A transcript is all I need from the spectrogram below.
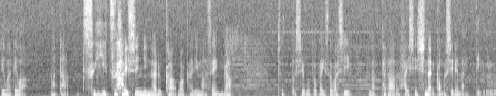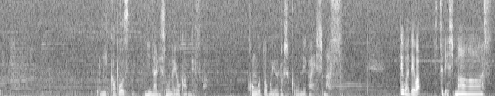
ではではまた次いつ配信になるか分かりませんがちょっと仕事が忙しくなったら配信しないかもしれないっていう三日坊主になりそうな予感ですが今後ともよろしくお願いします。ではでは失礼します。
